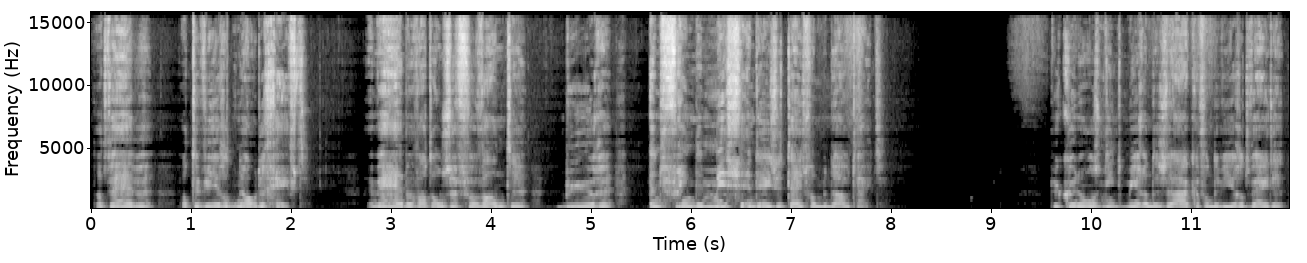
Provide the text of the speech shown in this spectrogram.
dat we hebben wat de wereld nodig heeft. En we hebben wat onze verwanten, buren en vrienden missen in deze tijd van benauwdheid. We kunnen ons niet meer aan de zaken van de wereld wijden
